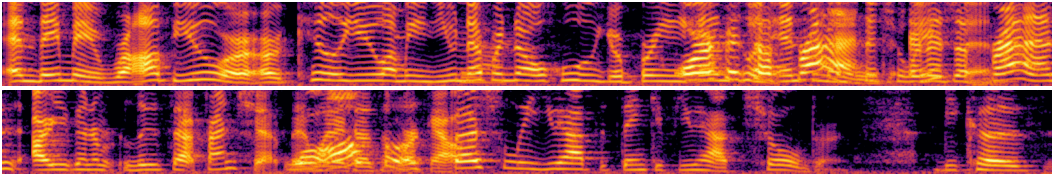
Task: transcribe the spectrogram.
and they may rob you or, or kill you? I mean, you never know who you're bringing Or if into it's an a intimate friend, situation. if it's a friend, are you going to lose that friendship well, when it doesn't also, work out? especially you have to think if you have children. Because,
